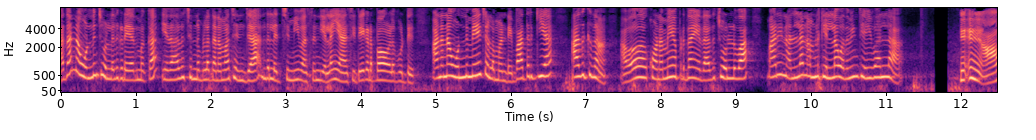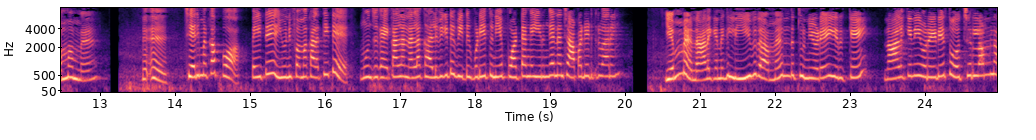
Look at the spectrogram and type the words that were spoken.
அதான் நான் ஒன்றும் சொல்லது கிடையாது மக்கா. ஏதாவது சின்ன பிள்ளைத்தனமா செஞ்சா இந்த லட்சுமி வசந்தி எல்லாம் ஏசிட்டே கிடப்பா அவளை போட்டு. ஆனால் நான் ஒன்றுமே சொல்ல மாட்டேன். பார்த்துருக்கியா? அதுக்கு தான் அவள் குணமே அப்படிதான். ஏதாவது சொல்லுவா. மாதிரி நல்லா நம்மளுக்கு எல்லா உதவியும் செய்வாள்ல. ஆமாம்மே. சரி மக்கா போ. போயிட்டு யூனிஃபார்மை கலத்திட்டு மூஞ்சு கை காலம் நல்லா கழுவிக்கிட்டு வீட்டுக்கு படியே துணியை போட்டாங்க. இருங்க நான் சாப்பாடு எடுத்துட்டு வரேன். எம்ம நாளைக்கு எனக்கு லீவு தாம இந்த துணியோடயே இருக்கேன். நாளைக்கு நீ ஒரேடியே துவைச்சிடலாம்ல.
